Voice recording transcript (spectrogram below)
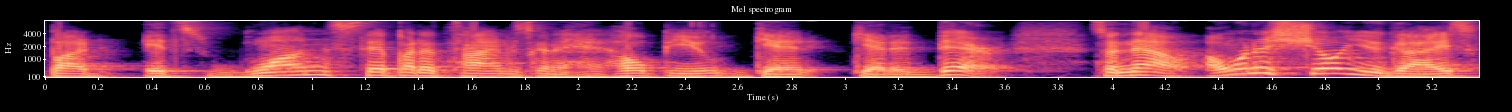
but it's one step at a time. It's going to help you get, get it there. So now I want to show you guys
